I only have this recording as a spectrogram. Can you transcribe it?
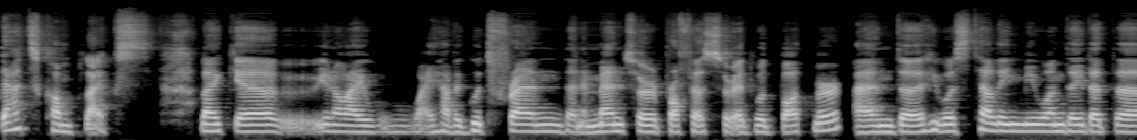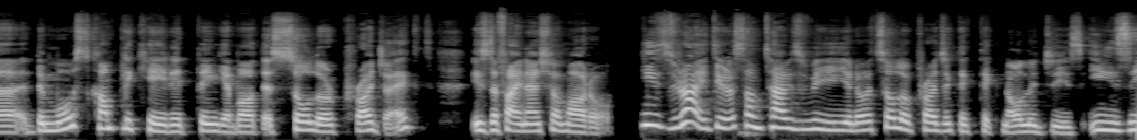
that complex. Like, uh, you know, I, I have a good friend and a mentor, Professor Edward Bodmer, and uh, he was telling me one day that the, the most complicated thing about a solar project is the financial model he's right. You know, sometimes we, you know, solar project technology is easy,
